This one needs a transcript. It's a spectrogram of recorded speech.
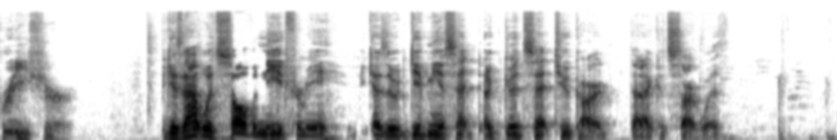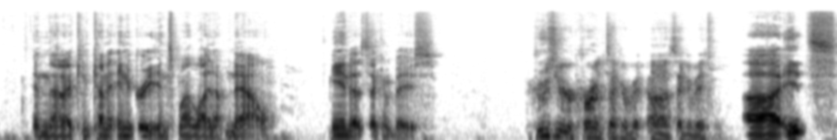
pretty sure. because that would solve a need for me because it would give me a set a good set two card that I could start with, and that I can kind of integrate into my lineup now, and at second base. Who's your current second uh, second baseman? Uh, it's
